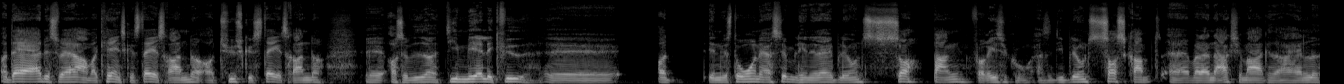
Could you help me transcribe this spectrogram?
Og der er desværre amerikanske statsrenter og tyske statsrenter øh, osv., de er mere likvid, øh, og investorerne er simpelthen i dag blevet så bange for risiko. Altså de er blevet så skræmt af, hvordan aktiemarkedet har handlet,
